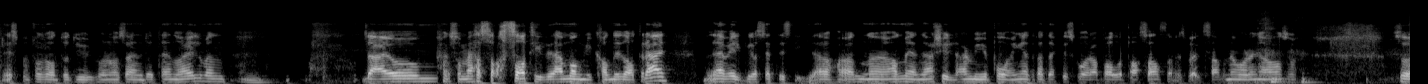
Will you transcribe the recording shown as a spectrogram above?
Espen forsvant til Djurgården og senere til NHL. Men det er jo, som jeg sa, sa tidligere, det er mange kandidater her. Men jeg velger å sette Stig der. Han, han mener jeg skylder han mye poeng etter at jeg ikke skåra på alle passene hans da vi spilte sammen i Vålerenga. Så, så,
